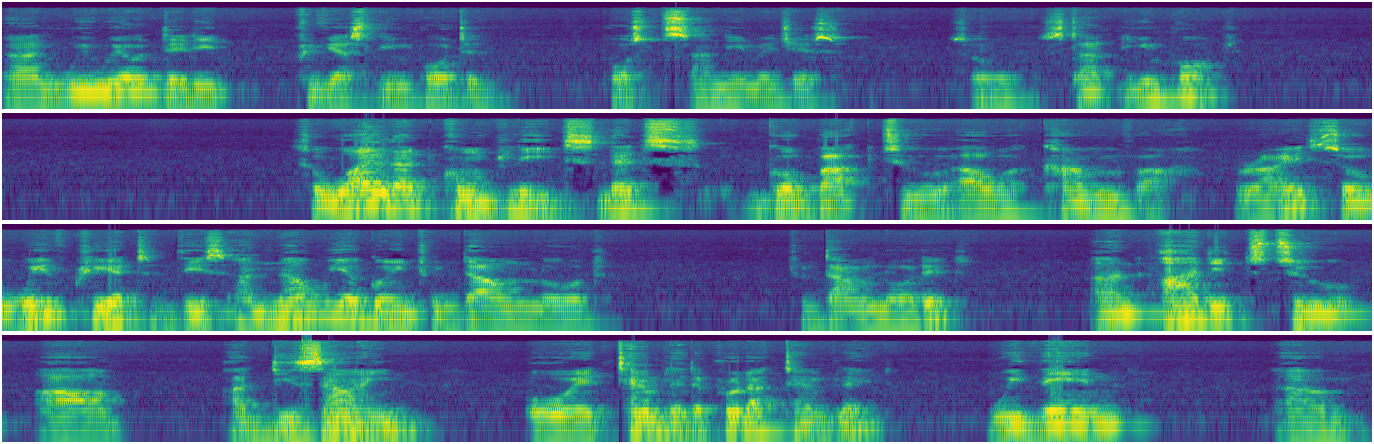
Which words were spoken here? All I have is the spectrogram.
And we will delete previously imported posts and images so start import. So while that completes let's go back to our canva right? So we've created this and now we are going to download to download it and add it to uh, a design or a template a product template within um,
